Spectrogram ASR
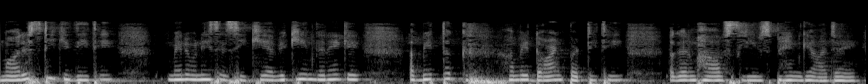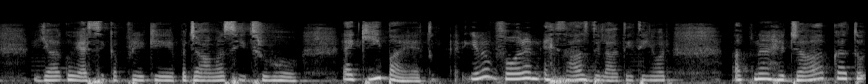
मॉरिस्टी की दी थी, मैंने उन्हीं से सीखी है। यकीन करें कि अभी तक हमें डांट पड़ती थी, अगर हम हाफ़ स्लीव्स पहन के आ जाएँ, या कोई ऐसे कपड़े के पजामा सी थ्रू हो ए की पाए तो? यू नो फ़ौरन एहसास दिलाती थी और अपना हिजाब का तो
